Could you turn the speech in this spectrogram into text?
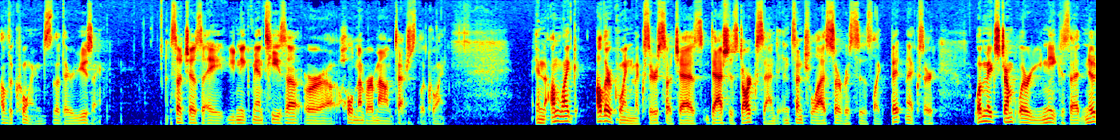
of the coins that they're using, such as a unique mantissa or a whole number amount attached to the coin. And unlike other coin mixers such as Dash's DarkSend and centralized services like BitMixer, what makes Jumblr unique is that no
